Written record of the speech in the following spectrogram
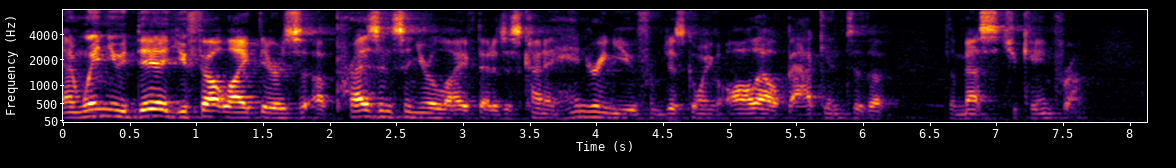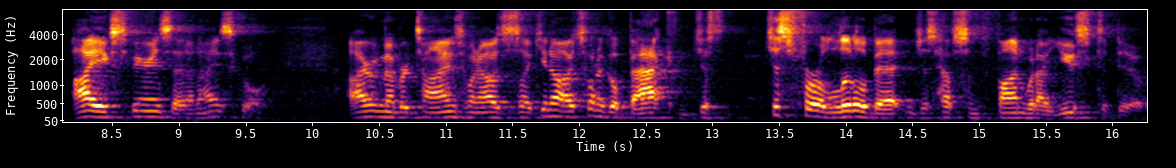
And when you did, you felt like there's a presence in your life that is just kind of hindering you from just going all out back into the, the mess that you came from. I experienced that in high school. I remember times when I was just like, you know, I just want to go back just just for a little bit and just have some fun what I used to do.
